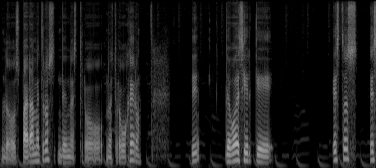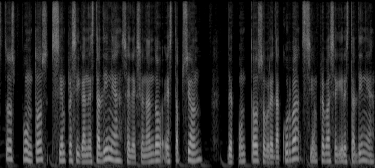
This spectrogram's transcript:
los parámetros de nuestro, nuestro agujero. ¿sí? Debo decir que estos estos puntos siempre sigan esta línea. Seleccionando esta opción de puntos sobre la curva, siempre va a seguir esta línea.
